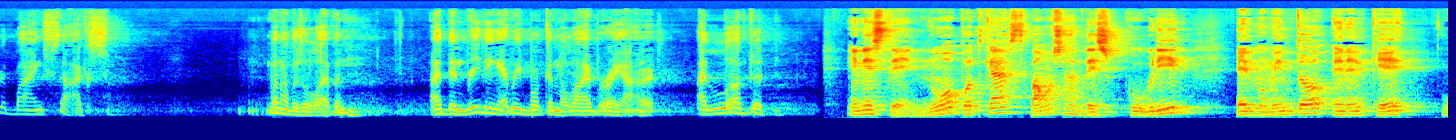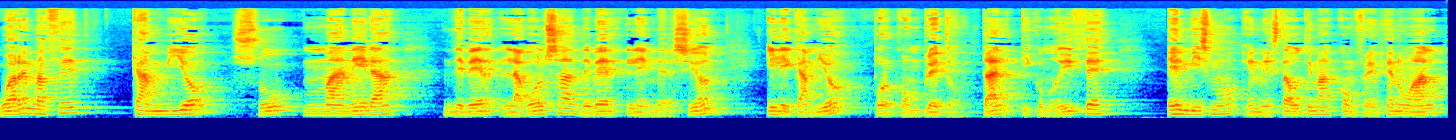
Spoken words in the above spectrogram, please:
started buying stocks when I was 11. I've been reading every book in the library on it. I loved it. En este nuevo podcast vamos a descubrir el momento en el que Warren Buffett cambió su manera de ver la bolsa, de ver la inversión y le cambió por completo, tal y como dice él mismo en esta última conferencia anual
